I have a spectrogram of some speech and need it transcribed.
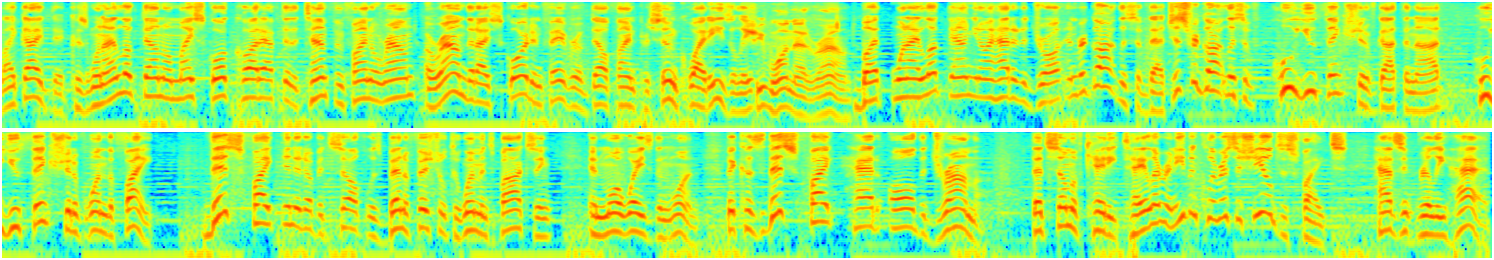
like I did, because when I looked down on my scorecard after the 10th and final round, a round that I scored in favor of Delphine Persoon quite easily. She won that round. But when I looked down, you know, I had it a draw, and regardless of that, just regardless of who you think should have got the nod, who you think should have won the fight, this fight in and of itself was beneficial to women's boxing in more ways than one. Because this fight had all the drama that some of Katie Taylor and even Claressa Shields' fights hasn't really had.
